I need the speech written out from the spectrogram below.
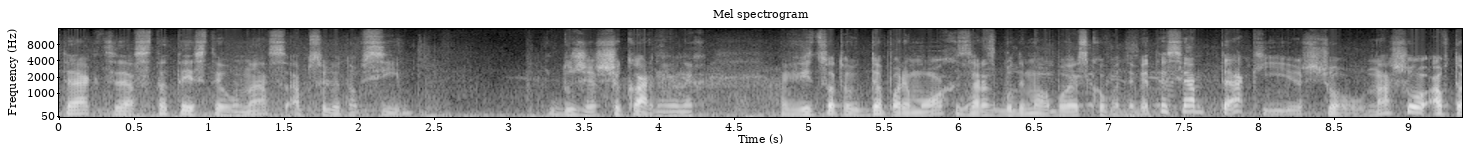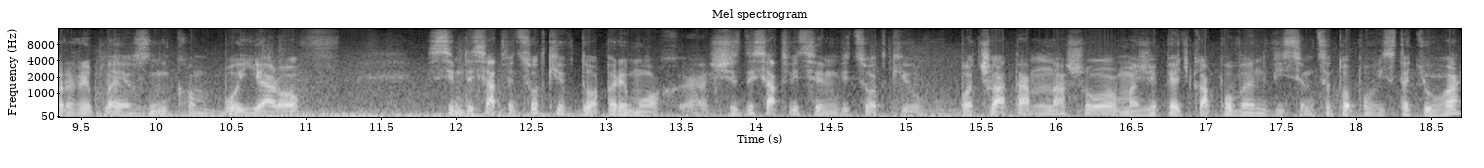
Так, це статисти у нас абсолютно всі. Дуже шикарний у них відсоток до перемог. Зараз будемо обов'язково дивитися. Так, і що? У нашого автора реплею з ніком Бояров 70% до перемог, е, 68% бачата нашого, майже 5к по ВН8, це топовий статюга.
